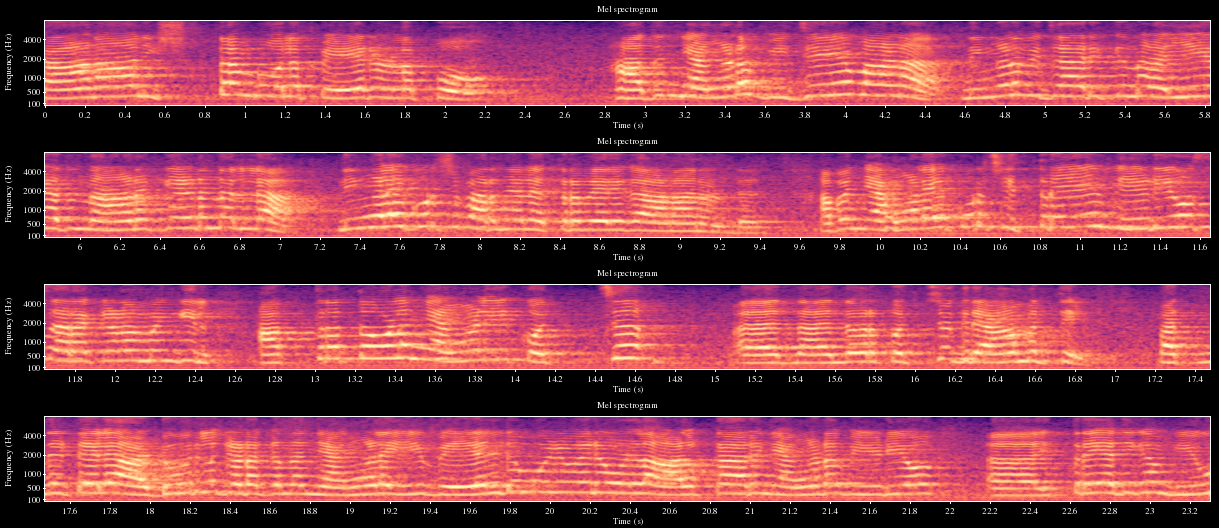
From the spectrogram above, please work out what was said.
കാണാൻ ഇഷ്ടം പോലെ പേരുള്ളപ്പോ അത് ഞങ്ങളുടെ വിജയമാണ്. നിങ്ങൾ വിചാരിക്കുന്ന അയ്യേ അത് നാണക്കേടെന്നല്ല. നിങ്ങളെ കുറിച്ച് പറഞ്ഞാൽ എത്ര പേര് കാണാനുണ്ട്? അപ്പൊ ഞങ്ങളെ കുറിച്ച് ഇത്രയും വീഡിയോസ് ഇറക്കണമെങ്കിൽ അത്രത്തോളം ഞങ്ങൾ ഈ കൊച്ചു എന്താ പറയുക കൊച്ചു ഗ്രാമത്തിൽ പത്തനംതിട്ടയിലെ അടൂരിൽ കിടക്കുന്ന ഞങ്ങളെ ഈ വേൾഡ് മുഴുവനുള്ള ആൾക്കാർ ഞങ്ങളുടെ വീഡിയോ ഇത്രയധികം വ്യൂ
